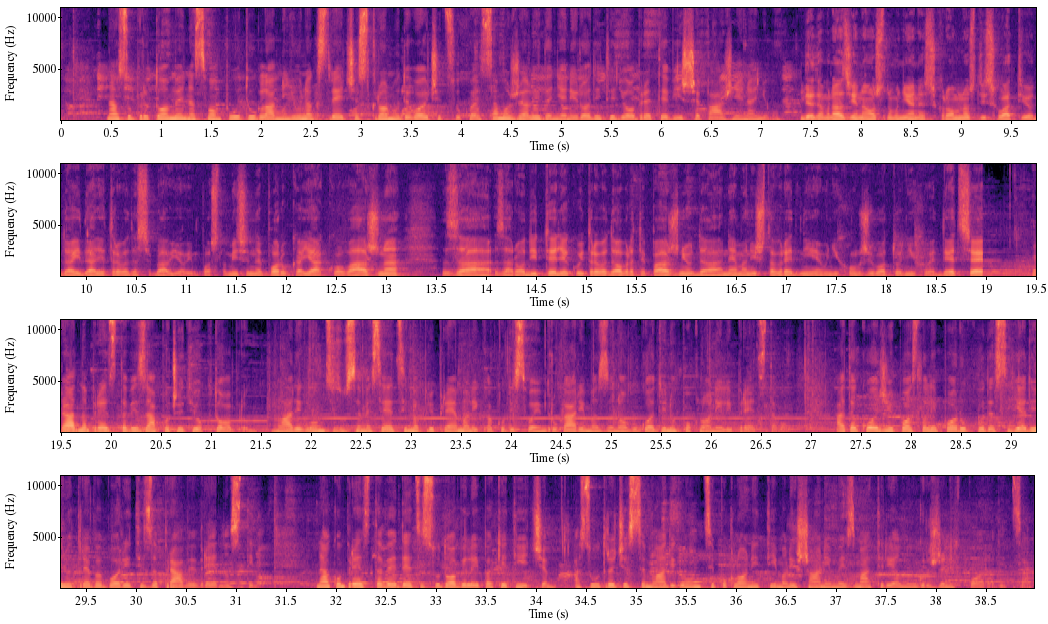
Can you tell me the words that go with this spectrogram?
Nasupro tome, na svom putu, glavni junak sreće skromnu devojčicu koja samo želi da njeni roditelji obrate više pažnje na nju. Deda Mraz je na osnovu njene skromnosti shvatio da i dalje treba da se bavi ovim poslom. Mislim da je poruka jako važna za, za roditelje koji treba da obrate pažnju da nema ništa vrednije u njihovom životu od njihove dece. Rad na predstavi započeti u oktobru. Mladi glumci su se mesecima pripremali kako bi svojim drugarima za novu godinu poklonili predstavu, a također i poslali poruku da se jedino treba boriti za prave vrednosti. Nakon predstave deca su dobile i paketiće, a sutra će se mladi glumci pokloniti mališanima iz materijalno ugroženih porodica.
